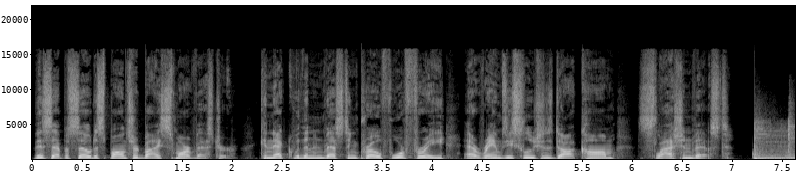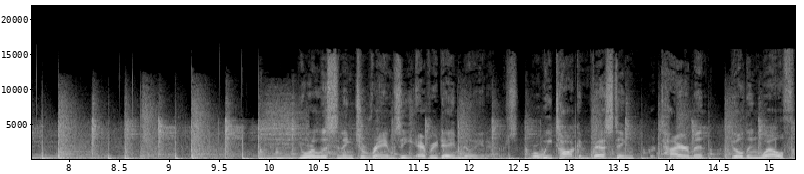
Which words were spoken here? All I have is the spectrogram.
This episode is sponsored by SmartVestor. Connect with an investing pro for free at ramseysolutions.com/invest. You're listening to Ramsey Everyday Millionaires, where we talk investing, retirement, building wealth,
